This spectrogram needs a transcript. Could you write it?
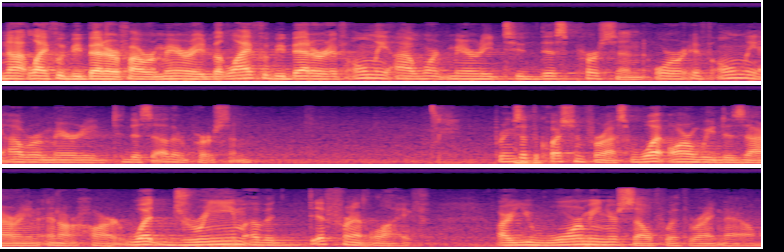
not life would be better if I were married, but life would be better if only I weren't married to this person, or if only I were married to this other person. Brings up the question for us what are we desiring in our heart? What dream of a different life are you warming yourself with right now?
